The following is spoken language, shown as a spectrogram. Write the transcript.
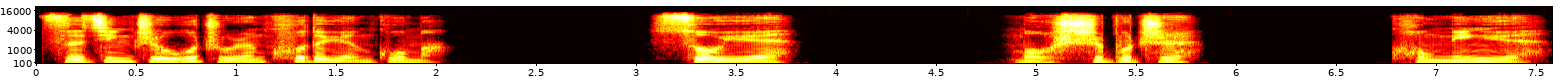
子敬知吾主人哭的缘故吗？”素曰：“某实不知。”孔明曰：“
